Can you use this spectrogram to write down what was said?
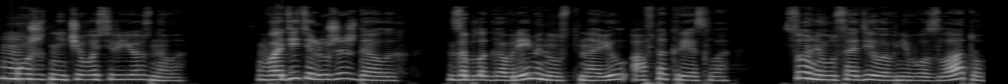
Может, ничего серьезного. Водитель уже ждал их, заблаговременно установил автокресло. Соня усадила в него Злату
